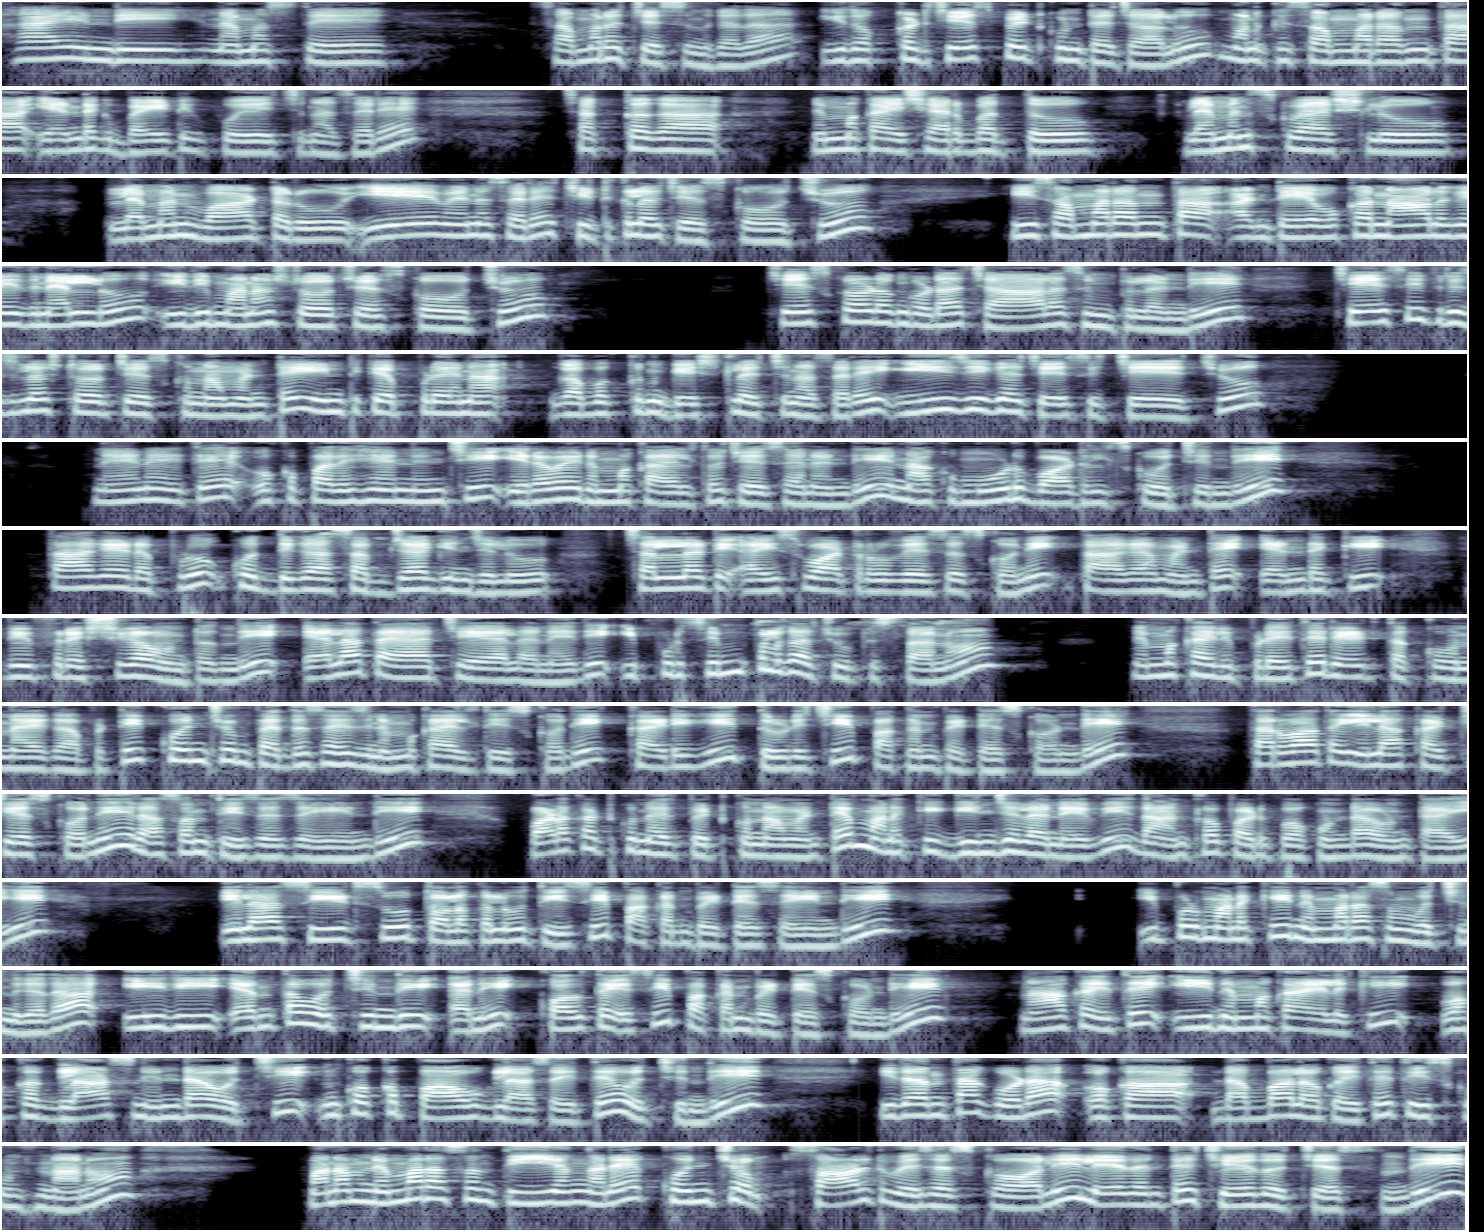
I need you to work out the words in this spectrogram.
Hi అండి నమస్తే. Summer వచ్చేసింది కదా ఇది ఒక్కటి చేసి పెట్టుకుంటే చాలు. మనకి సమ్మర్ అంతా ఎండకి బయటికి పోయొచ్చినా సరే చక్కగా నిమ్మకాయ షర్బత్తు లెమన్ స్క్వాష్లు లెమన్ వాటరు ఏమైనా సరే చిటికలో చేసుకోవచ్చు. ఈ సమ్మర్ అంతా అంటే ఒక నాలుగైదు నెలలు ఇది మనం స్టోర్ చేసుకోవచ్చు. చేసుకోవడం కూడా చాలా సింపుల్ అండి. చేసి ఫ్రిడ్జ్లో స్టోర్ చేసుకున్నామంటే ఇంటికి ఎప్పుడైనా గబక్కుని గెస్ట్లు వచ్చినా సరే ఈజీగా చేసి చేయొచ్చు నేనైతే ఒక పదిహేను నుంచి ఇరవై నిమ్మకాయలతో చేశానండి. నాకు మూడు బాటిల్స్కి వచ్చింది. తాగేటప్పుడు కొద్దిగా సబ్జా గింజలు చల్లటి ఐస్ వాటర్ వేసేసుకొని తాగామంటే ఎండకి రిఫ్రెష్గా ఉంటుంది. ఎలా తయారు చేయాలనేది ఇప్పుడు సింపుల్గా చూపిస్తాను. నిమ్మకాయలు ఇప్పుడైతే రేట్ తక్కువ ఉన్నాయి కాబట్టి కొంచెం పెద్ద సైజు నిమ్మకాయలు తీసుకొని కడిగి తుడిచి పక్కన పెట్టేసుకోండి. తర్వాత ఇలా కట్ చేసుకొని రసం తీసేసేయండి. వడకట్టుకునేది పెట్టుకున్నామంటే మనకి గింజలు అనేవి దాంట్లో పడిపోకుండా ఉంటాయి. ఇలా సీడ్స్ తొలకలు తీసి పక్కన పెట్టేసేయండి. ఇప్పుడు మనకి నిమ్మరసం వచ్చింది కదా ఇది ఎంత వచ్చింది అని కొలత వేసి పక్కన పెట్టేసుకోండి. నాకైతే ఈ నిమ్మకాయలకి ఒక గ్లాస్ నిండా వచ్చి ఇంకొక పావు గ్లాస్ అయితే వచ్చింది. ఇదంతా కూడా ఒక డబ్బాలోకి అయితే తీసుకుంటున్నాను. మనం నిమ్మరసం తీయంగానే కొంచెం సాల్ట్ వేసేసుకోవాలి లేదంటే చేదు వచ్చేస్తుంది.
